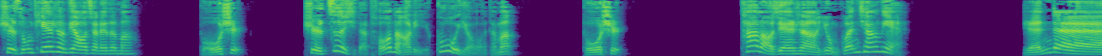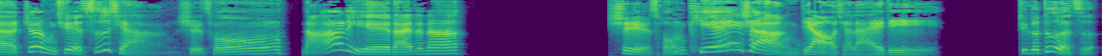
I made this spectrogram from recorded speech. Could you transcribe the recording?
是从天上掉下来的吗？不是，是自己的头脑里固有的吗？不是。他老先生用官腔念：“人的正确思想是从哪里来的呢？是从天上掉下来的。”这个“的”字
